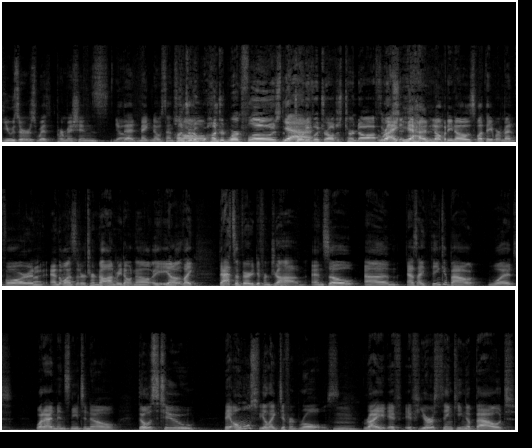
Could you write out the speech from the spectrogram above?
users with permissions Yeah. that make no sense hundred at all. hundred workflows, the Yeah. majority of which are all just turned off. They're right yeah, there, nobody knows what they were meant for and, Right. and the ones that are turned on we don't know you know like that's a very different job and so um, as i think about what what admins need to know those two they almost feel like different roles Hmm. right if if you're thinking about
